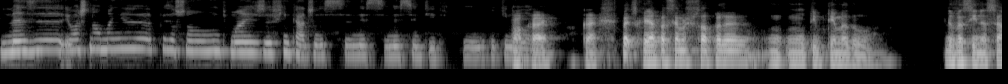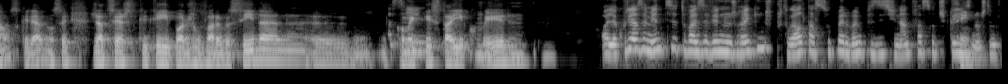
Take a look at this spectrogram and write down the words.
Mas uh, eu acho que na Alemanha, pois eles são muito mais afincados nesse, nesse, nesse sentido do que aqui na okay. Alemanha. Ok. Bem, se calhar passamos só para um, um, último tema do, da vacinação, se calhar, não sei. Já disseste que, que aí podes levar a vacina, uh, assim, como é que isso está aí a correr? Uhum, uhum. Olha, curiosamente, tu vais a ver nos rankings, Portugal está super bem posicionado face a outros países. Sim. Nós estamos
